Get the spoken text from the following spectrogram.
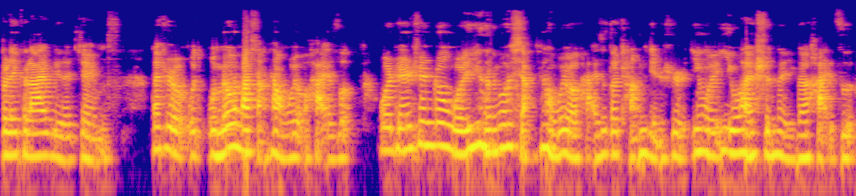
Blake Lively 的 James。但是我我没有办法想象我有孩子，我人生中唯一能够想象我有孩子的场景是因为意外生了一个孩子，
